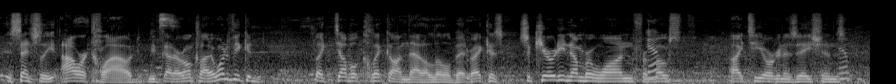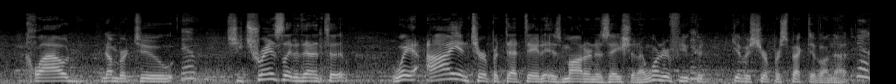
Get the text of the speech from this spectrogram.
essentially our cloud. We've got our own cloud. I wonder if you could like double click on that a little bit, right? Because security number one for yep. most IT organizations, yep. cloud number two. Yep. She translated that into way I interpret that data is modernization. I wonder if you could give us your perspective on that. Yeah,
